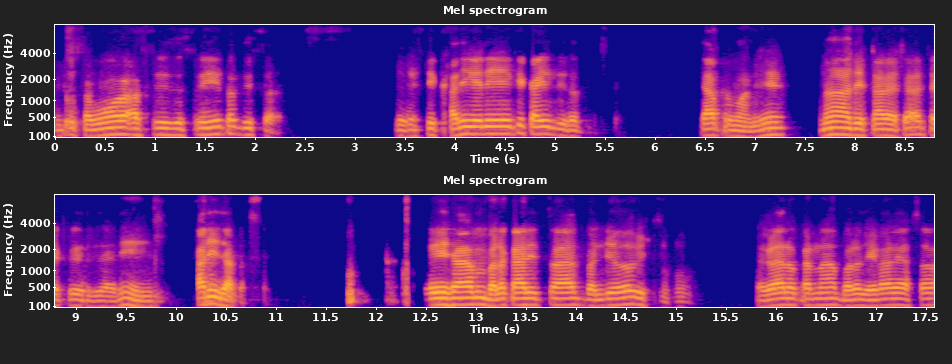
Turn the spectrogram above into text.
तू समोर असली दिसली तर दिसत. दृष्टी खाली गेली की काहीच दिसत नसते त्याप्रमाणे न दिसणाऱ्याच्या चक्रेंद्रियाने खाली जात असतात. तेषां बलकारित्वात बल्यो विष्णू। सगळ्या लोकांना बल देणारे असं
